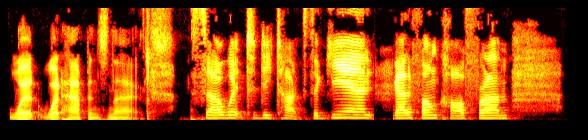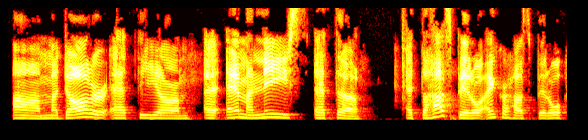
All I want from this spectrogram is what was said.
What what happens next? So I went to detox again. I got a phone call from um, my daughter at the um, and my niece at the at the hospital, Anchor Hospital,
